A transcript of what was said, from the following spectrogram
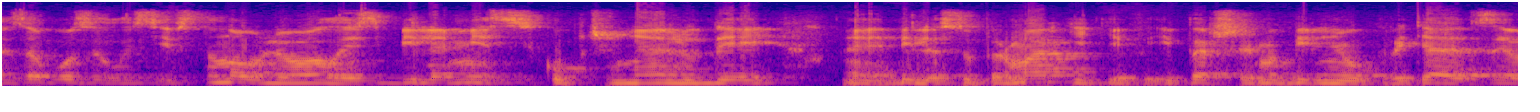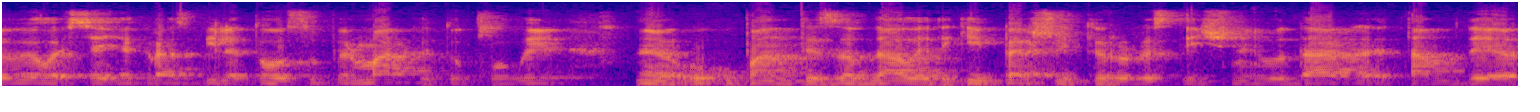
е, завозились і встановлювались біля місць скупчення людей біля супермаркетів. І перше мобільне укриття з'явилося якраз біля того супермаркету, коли е, окупанти завдали такий перший терористичний удар, е, там де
